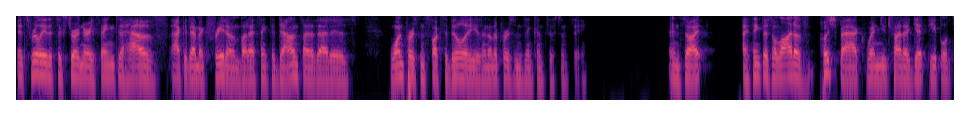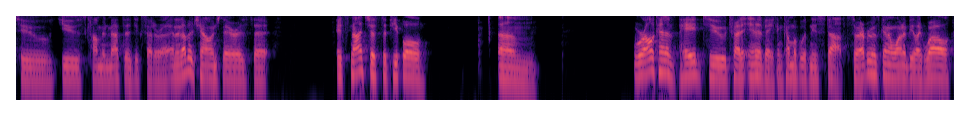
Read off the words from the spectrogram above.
it's really this extraordinary thing to have academic freedom but i think the downside of that is one person's flexibility is another person's inconsistency. And so i i think there's a lot of pushback when you try to get people to use common methods et cetera. And another challenge there is that it's not just that people um, we're all kind of paid to try to innovate and come up with new stuff so everyone's going to want to be like well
